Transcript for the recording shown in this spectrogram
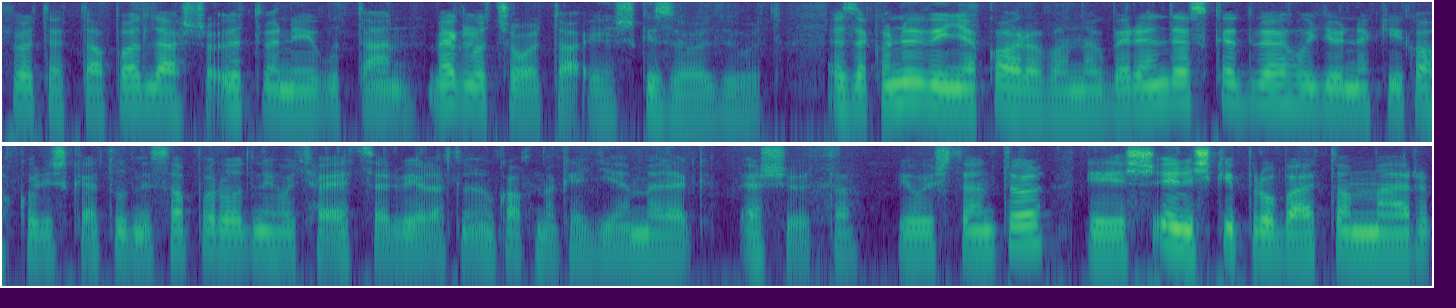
föltette a padlásra, 50 év után meglocsolta és kizöldült. Ezek a növények arra vannak berendezkedve, hogy nekik akkor is kell tudni szaporodni, hogyha egyszer véletlenül kapnak egy ilyen meleg esőt a Jóistentől, és én is kipróbáltam már,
